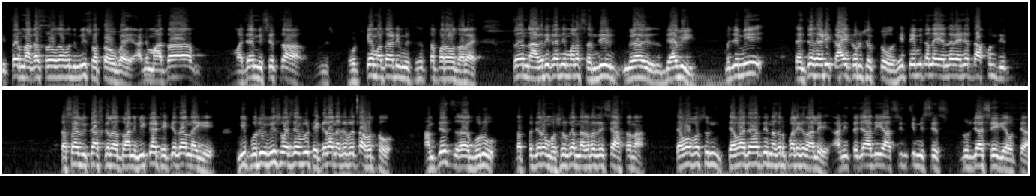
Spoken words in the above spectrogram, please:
इतर मागास प्रवर्गामध्ये मी स्वतः उभा आहे. आणि माझा माझ्या मिसेसचा थोडक्या मतासाठी मिसेसचा पराभव झालाय. तर नागरिकांनी मला संधी मिळा द्यावी. म्हणजे मी त्यांच्यासाठी काय करू शकतो हे ते मी त्यांना येणाऱ्या ह्याच्यात दाखवून देईल. कसा विकास केला जातो आणि मी काय ठेकेदार नाहीये. मी पूर्वी वीस वर्षापूर्वी ठेकेदार नगरपेता होतो. आमचेच गुरु दत्ताजीराव मसूरकर नगराध्यक्ष असताना तेव्हापासून तेव्हा जेव्हा ते नगरपालिकेत आले आणि त्याच्या आधी आसिनची मिसेस नुरजा शेख या होत्या.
